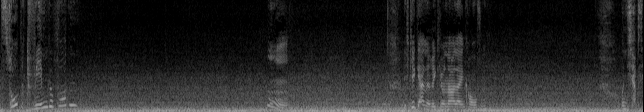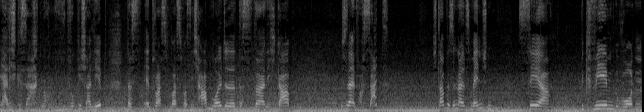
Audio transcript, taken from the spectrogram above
so bequem geworden? Hm. Ich gehe gerne regional einkaufen. Und ich habe es ehrlich gesagt noch nie wirklich erlebt, dass etwas, was, was ich haben wollte, das da nicht gab. Wir sind einfach satt. Ich glaube, wir sind als Menschen sehr bequem geworden.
